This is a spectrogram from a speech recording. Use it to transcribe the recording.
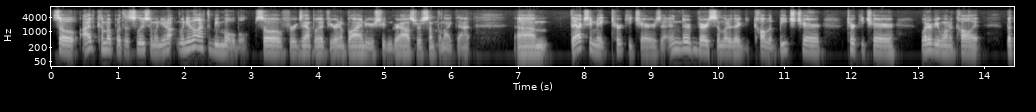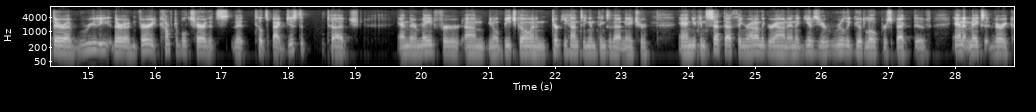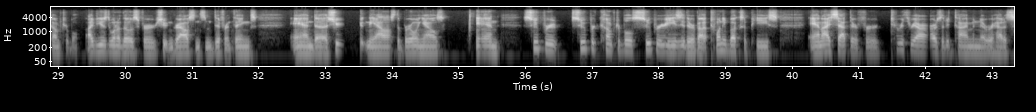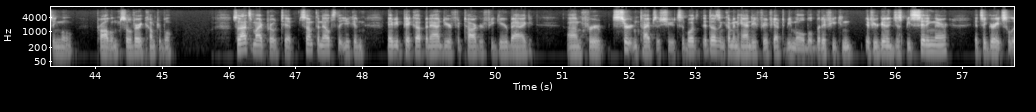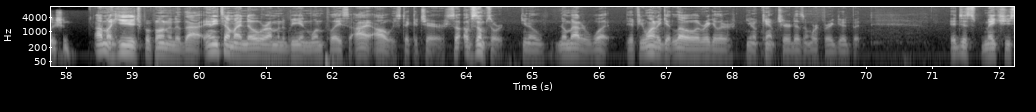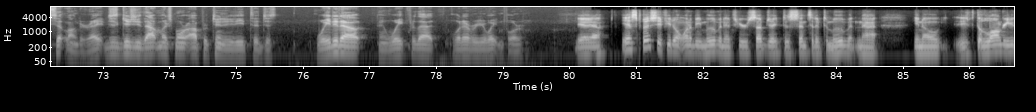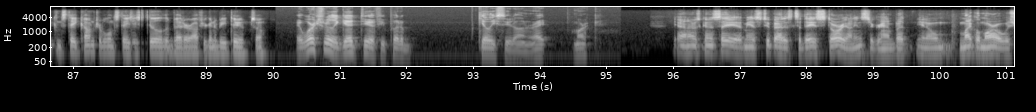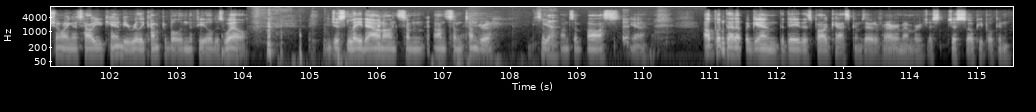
So I've come up with a solution when you're not when you don't have to be mobile. So for example, if you're in a blind or you're shooting grouse or something like that, um, they actually make turkey chairs, and they're very similar. They call it a beach chair, turkey chair, whatever you want to call it. But they're a really they're a very comfortable chair that's that tilts back just a touch, and they're made for um, you know beach going and turkey hunting and things of that nature and you can set that thing right on the ground and it gives you a really good low perspective and it makes it very comfortable i've used one of those for shooting grouse and some different things and uh, shooting the owls the burrowing owls and super super comfortable super easy they're about 20 bucks a piece and i sat there for two or three hours at a time and never had a single problem so very comfortable so that's my pro tip something else that you can maybe pick up and add to your photography gear bag um, for certain types of shoots. It, it doesn't come in handy if, you have to be mobile, but if you can, if you're going to just be sitting there, it's a great solution. I'm a huge proponent of that. Anytime I know where I'm going to be in one place, I always take a chair of some sort. You know, no matter what. If you want to get low, a regular you know camp chair doesn't work very good, but it just makes you sit longer, right? It just gives you that much more opportunity to just wait it out and wait for that whatever you're waiting for. Yeah, yeah, especially if you don't want to be moving, if your subject is sensitive to movement and that, you know, if the longer you can stay comfortable and stay still, the better off you're going to be too. So it works really good too if you put a ghillie suit on, right, Mark? Yeah, and I was going to say, I mean, it's too bad it's today's story on Instagram, but you know, Michael Morrow was showing us how you can be really comfortable in the field as well. you just lay down on some on some tundra, some, yeah, on some moss, yeah. I'll put that up again the day this podcast comes out, if I remember, just just so people can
